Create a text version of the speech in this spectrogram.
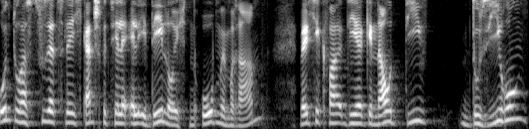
und du hast zusätzlich ganz spezielle LED-Leuchten oben im Rahmen, welche dir genau die Dosierung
